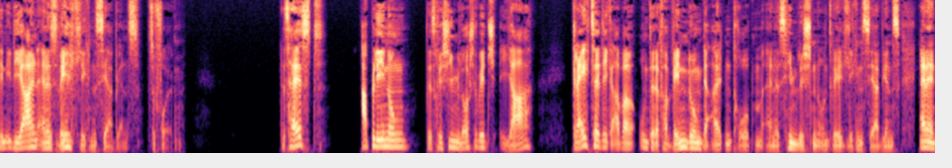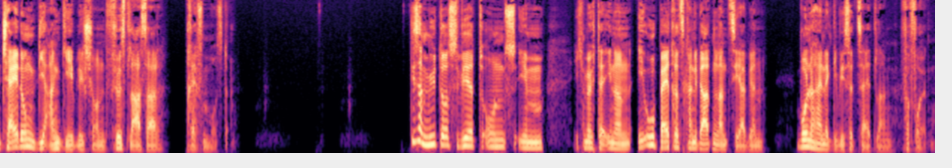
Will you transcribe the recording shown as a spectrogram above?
den Idealen eines weltlichen Serbiens zu folgen. Das heißt, Ablehnung des Regime Milosevic ja, gleichzeitig aber unter der Verwendung der alten Tropen eines himmlischen und weltlichen Serbiens. Eine Entscheidung, die angeblich schon Fürst Lazar treffen musste. Dieser Mythos wird uns im, ich möchte erinnern, EU-Beitrittskandidatenland Serbien wohl noch eine gewisse Zeit lang verfolgen.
